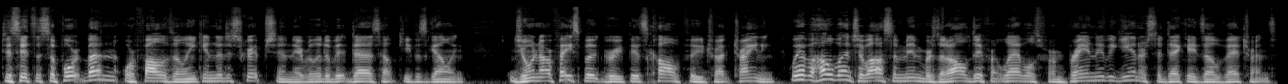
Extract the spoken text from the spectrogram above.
Just hit the support button or follow the link in the description. Every little bit does help keep us going. Join our Facebook group. It's called Food Truck Training. We have a whole bunch of awesome members at all different levels from brand new beginners to decades old veterans.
